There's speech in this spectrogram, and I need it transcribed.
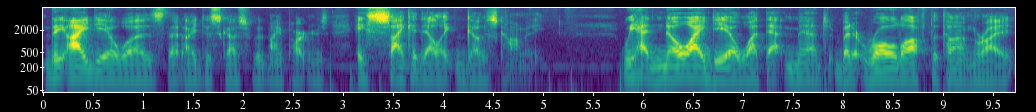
the idea was that I discussed with my partners a psychedelic ghost comedy. We had no idea what that meant, but it rolled off the tongue, right?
